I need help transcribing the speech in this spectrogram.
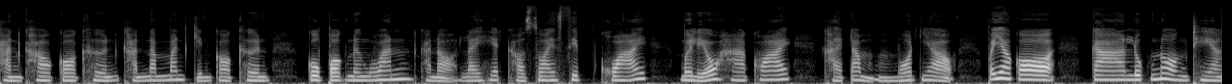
ขันข้าวก็เคินขันน้ำมันกินก็เคินโกปอกหนึ่งวันขนอไล่เฮ็ดข้าวซอยสิบควายเมื่อเหลียวหาควายขายต่ำมดยาวปยก็กาลุกน้องเทียง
